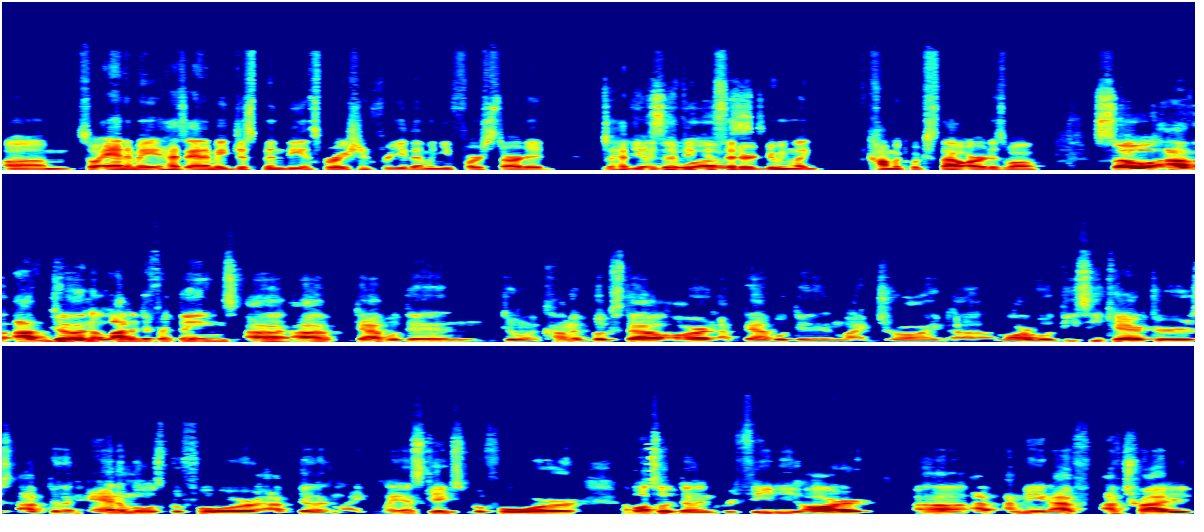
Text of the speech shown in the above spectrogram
um so anime has anime just been the inspiration for you then when you first started have you, yes, have you considered doing like comic book style art as well so I've I've done a lot of different things. I, I've dabbled in doing comic book style art. I've dabbled in like drawing uh, Marvel DC characters. I've done animals before. I've done like landscapes before. I've also done graffiti art. Uh, I, I, mean, I've I've tried it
